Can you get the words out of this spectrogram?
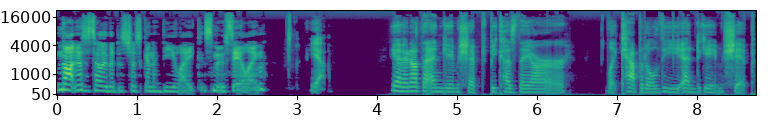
not necessarily that it's just going to be like smooth sailing. Yeah, Yeah, they're not the endgame ship because they are like capital the end game ship.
